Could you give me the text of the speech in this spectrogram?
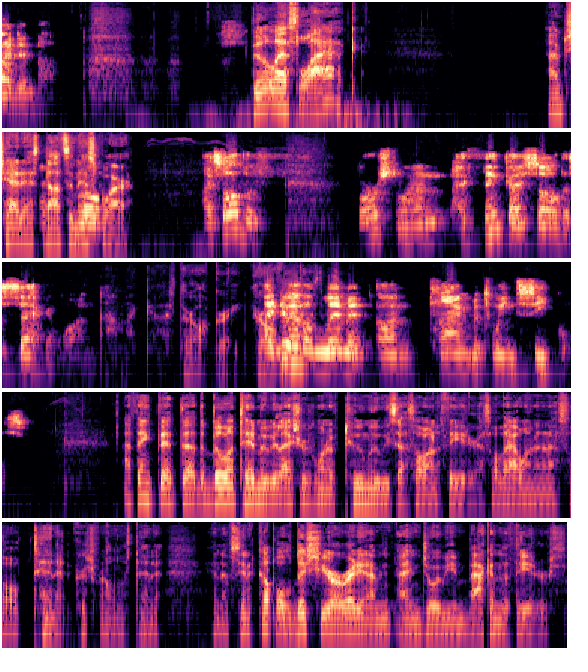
I did not. Bill S. Lack. I'm Chad S. Dotson Well- Esquire. I saw the first one. I think I saw the second one. Oh my gosh, they're all great. They're all I do have a limit on time between sequels. I think that uh, the Bill and Ted movie last year was one of two movies I saw in a theater. I saw that one and I saw Tenet, Christopher Nolan's Tenet. And I've seen a couple this year already, and I'm, I enjoy being back in the theaters.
